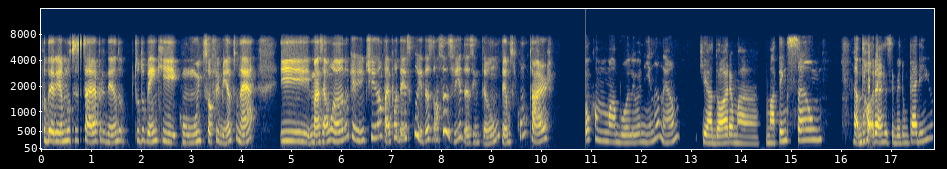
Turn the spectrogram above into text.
poderíamos estar aprendendo. Tudo bem que com muito sofrimento, né? E, mas é um ano que a gente não vai poder excluir das nossas vidas, então temos que contar. Eu, como uma boa leonina, né? Que adora uma, uma atenção, adora receber um carinho,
